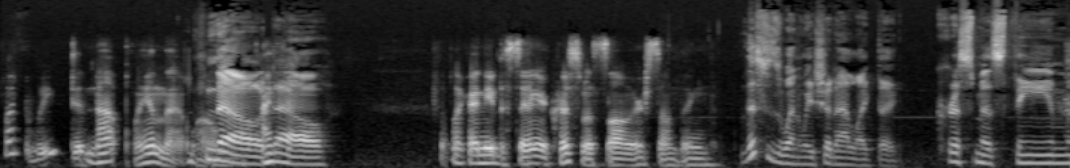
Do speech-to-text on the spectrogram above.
what we did not plan that well. no, I no. Feel like I need to sing a Christmas song or something. This is when we should have like the Christmas theme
